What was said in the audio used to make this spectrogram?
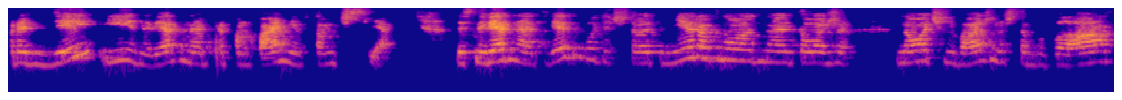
про людей, и, наверное, про компании в том числе. То есть, наверное, ответ будет, что это не равно одно и то же, но очень важно, чтобы была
